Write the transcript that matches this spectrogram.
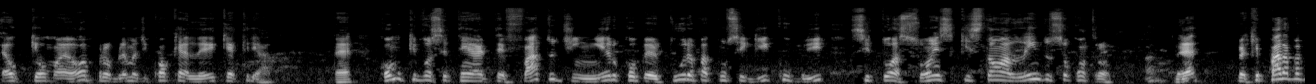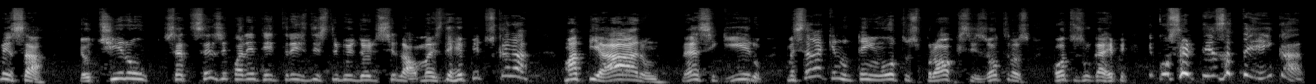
é o que é o maior problema de qualquer lei que é criada. Né? Como que você tem artefato, dinheiro, cobertura para conseguir cobrir situações que estão além do seu controle? Né? Porque para para pensar, eu tiro 743 distribuidores de sinal, mas de repente os caras mapearam, né, seguiram, mas será que não tem outros proxies, outros, outros lugares? E com certeza tem, cara.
